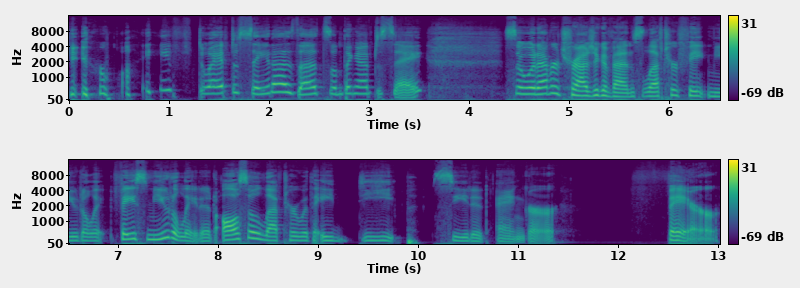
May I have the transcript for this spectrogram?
your wife. Do I have to say that? Is that something I have to say? So, whatever tragic events left her fate mutila- face mutilated also left her with a deep seated anger. Fair.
